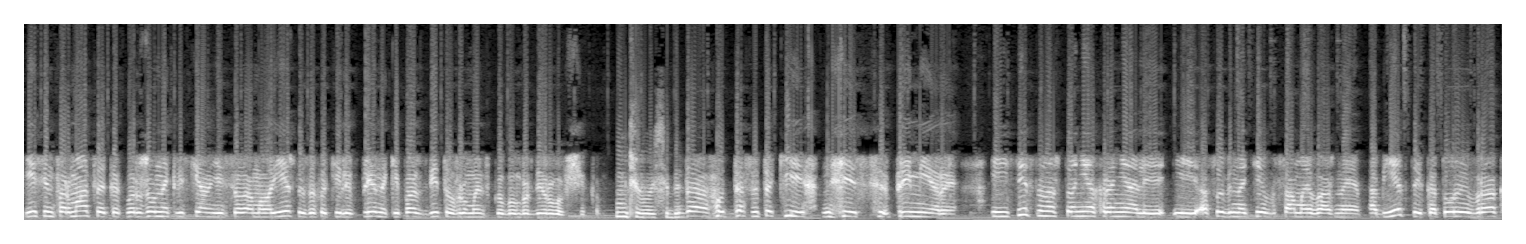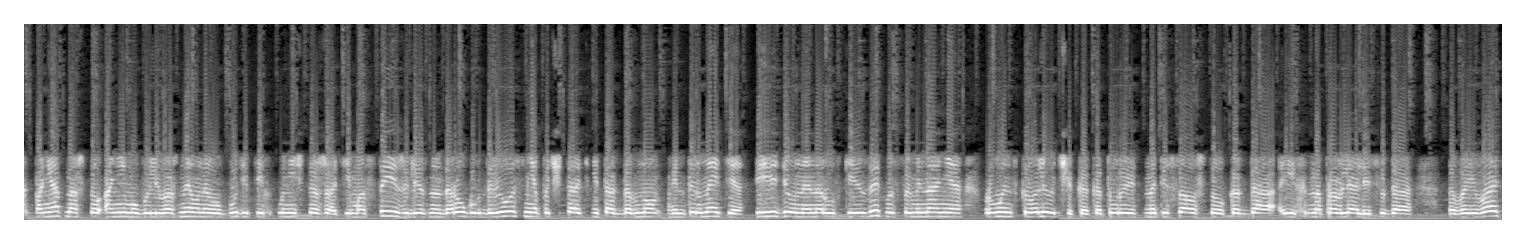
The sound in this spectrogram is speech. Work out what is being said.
есть информация, как вооруженные крестьяне села Малоешты захватили в плен экипаж сбитого румынского бомбардировщика. Ничего себе. Да, вот даже такие есть примеры. И естественно, что они охраняли и особенно те самые важные объекты, которые враг, понятно, что они ему были важны, он его будет их уничтожать. И мосты, и железную дорогу. Довелось мне почитать не так давно в интернете переведенные на русский язык воспоминания румынского летчика, который написал, что когда их направляли сюда воевать,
